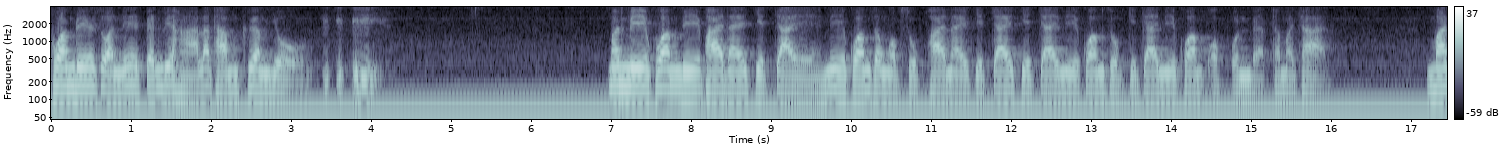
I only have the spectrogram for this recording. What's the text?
ความดีส่วนนี้เป็นวิหารธรรมเครื่องอยู่ มันมีความดีภายในจิตใจ มีความสงบสุขภายในจิตใจ จิตใจมีความสุขจิตใจมีความอบอุ่นแบบธรรมชาติ มัน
